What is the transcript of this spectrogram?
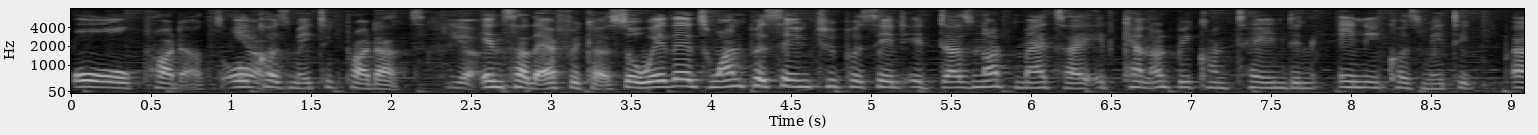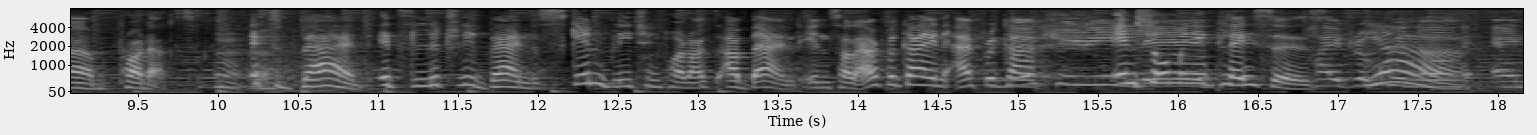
all products, all Yeah. cosmetic products Yeah. in South Africa. So whether it's 1%, 2%, it does not matter. It cannot be contained in any cosmetic um, products. It's banned. It's literally banned. Skin bleaching products are banned in South Africa, in Africa, in so many places. hydroquinone and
